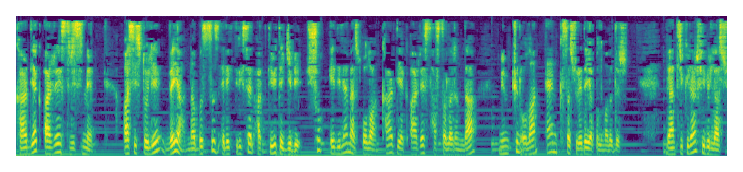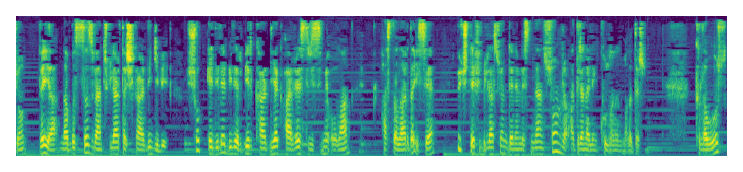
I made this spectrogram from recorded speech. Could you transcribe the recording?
kardiyak arrest ritmi asistoli veya nabızsız elektriksel aktivite gibi şok edilemez olan kardiyak arrest hastalarında mümkün olan en kısa sürede yapılmalıdır. Ventriküler fibrilasyon veya nabızsız ventriküler taşikardi gibi şok edilebilir bir kardiyak arrest rismi olan hastalarda ise 3 defibrilasyon denemesinden sonra adrenalin kullanılmalıdır. Kılavuz,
